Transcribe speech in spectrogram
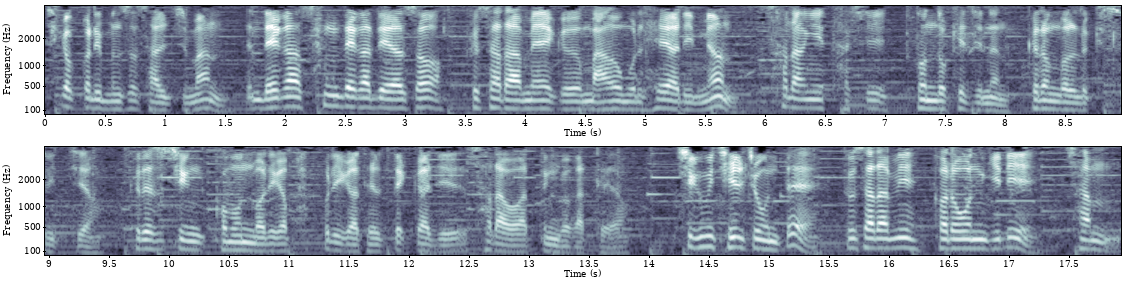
치걱거리면서 살지만 내가 상대가 되어서 그 사람의 그 마음을 헤아리면 사랑이 다시 돈독해지는 그런 걸 느낄 수 있죠. 그래서 지금 검은 머리가 팥뿌리가 될 때까지 살아왔던 것 같아요. 지금이 제일 좋은데 두 사람이 걸어온 길이 참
